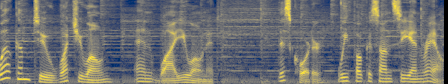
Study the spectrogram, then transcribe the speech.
Welcome to What You Own and Why You Own It. This quarter, we focus on CN Rail.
